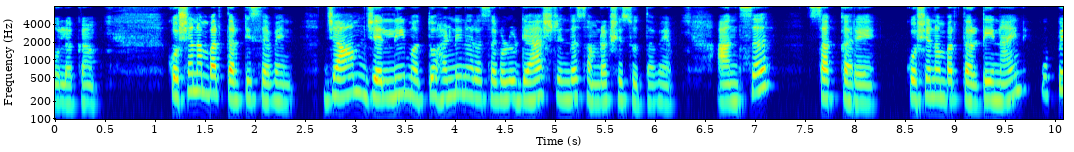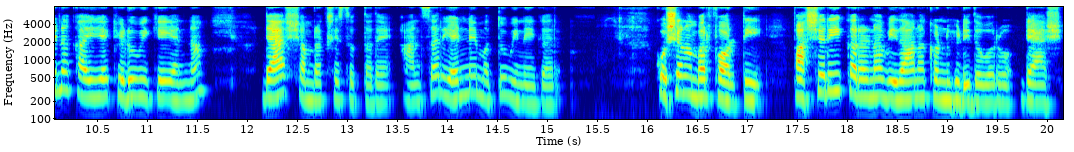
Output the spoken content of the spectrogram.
ಮೂಲಕ. Question number thirty seven jam, jelly ಮತ್ತು ಹಣ್ಣಿನ ರಸಗಳು ಡ್ಯಾಶ್ರಿಂದ ಸಂರಕ್ಷಿಸುತ್ತವೆ. ಆನ್ಸರ್, ಸಕ್ಕರೆ. ಕ್ವಶನ್ ನಂಬರ್ ತರ್ಟಿ ನೈನ್, ಉಪ್ಪಿನಕಾಯಿಯ ಕೆಡುವಿಕೆಯನ್ನು ಡ್ಯಾಶ್ ಸಂರಕ್ಷಿಸುತ್ತದೆ. ಆನ್ಸರ್, ಎಣ್ಣೆ ಮತ್ತು ವಿನೆಗರ್. ಕ್ವಶನ್ ನಂಬರ್ ಫಾರ್ಟಿ, ಪಾಶ್ಚರೀಕರಣ ವಿಧಾನ ಕಂಡುಹಿಡಿದವರು dash.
